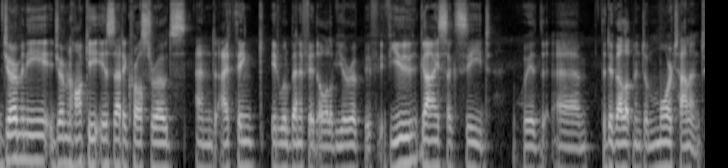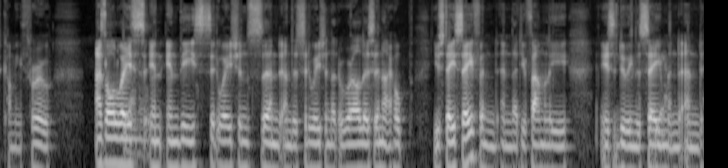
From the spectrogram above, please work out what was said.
Germany German hockey is at a crossroads and I think it will benefit all of Europe if, if you guys succeed with um, the development of more talent coming through. As always in in these situations and and the situation that the world is in I hope you stay safe and and that your family is doing the same and and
